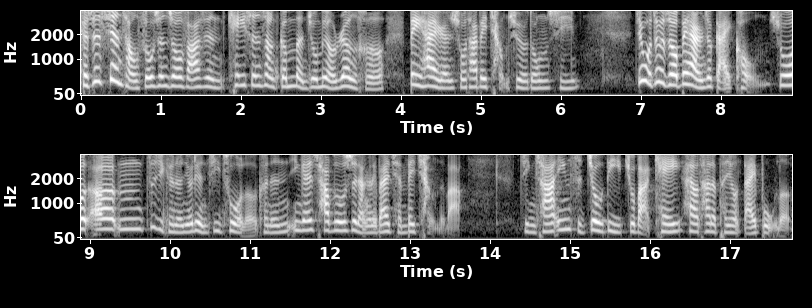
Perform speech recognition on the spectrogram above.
可是现场搜身之后，发现 K 身上根本就没有任何被害人说他被抢去的东西。结果这个时候，被害人就改口说：“啊，嗯，自己可能有点记错了，可能应该差不多是两个礼拜前被抢的吧。”警察因此就地就把 K 还有他的朋友逮捕了。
